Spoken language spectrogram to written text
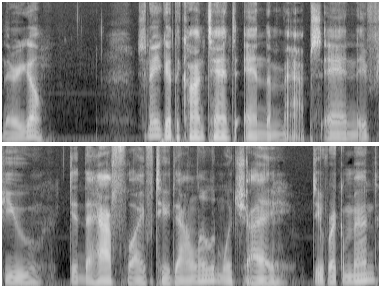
there you go so now you get the content and the maps and if you did the Half-Life 2 download which I do recommend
